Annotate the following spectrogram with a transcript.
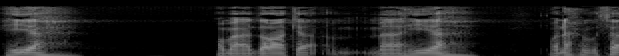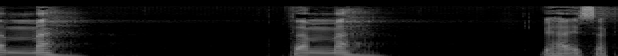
هي. وما أدراك ما هي؟ ونحو ثمه ثمه بهاء السكت.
